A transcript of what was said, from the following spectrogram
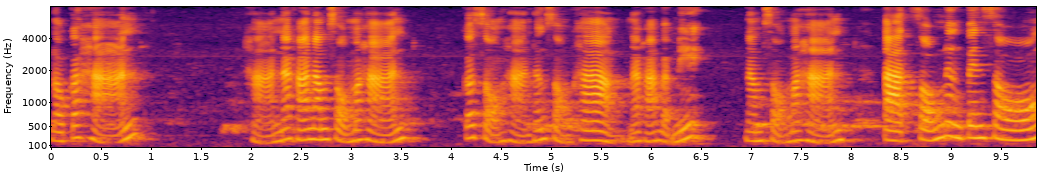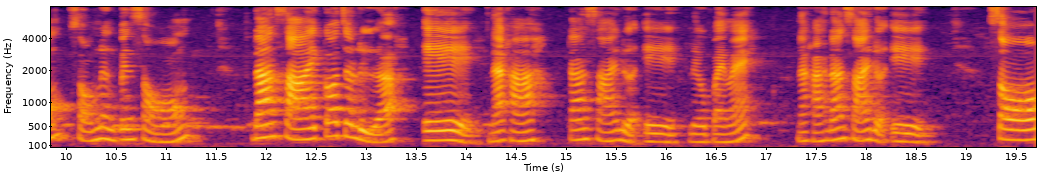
เราก็หาร หารนะคะนำ2มาหารก็ 2 หารทั้งสองข้างนะคะ แบบนี้นำ2มาหาร ตัด 2 1 เป็น 2 2 1 เป็น 2 ด้านซ้ายก็จะเหลือ a นะคะ ด้านซ้ายเหลือ a เร็วไปไหมนะคะ ด้านซ้ายเหลือ a 2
